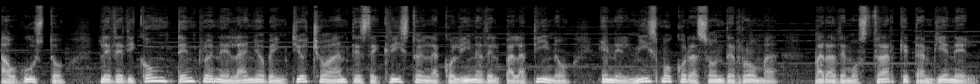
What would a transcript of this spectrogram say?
Augusto le dedicó un templo en el año 28 a.C. en la colina del Palatino, en el mismo corazón de Roma, para demostrar que también él,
